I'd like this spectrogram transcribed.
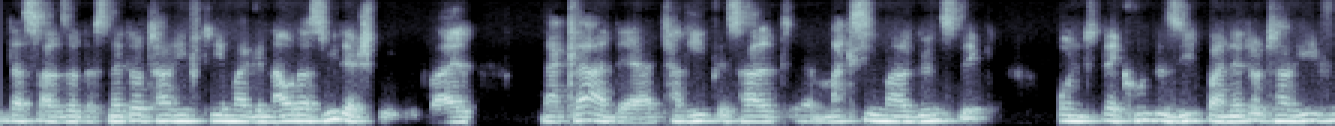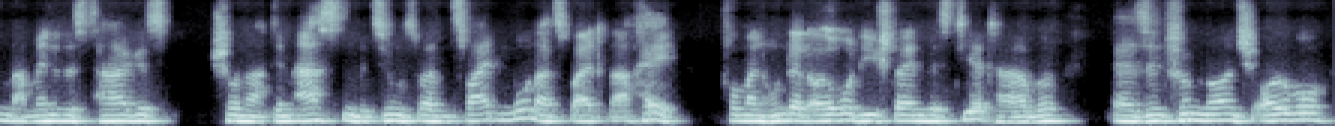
dass also das Nettotarifthema genau das widerspiegelt. Weil, na klar, der Tarif ist halt äh, maximal günstig, und der Kunde sieht bei Nettotarifen am Ende des Tages schon nach dem ersten beziehungsweise zweiten Monatsbeitrag, hey, von meinen 100 Euro, die ich da investiert habe, äh, sind 95 Euro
